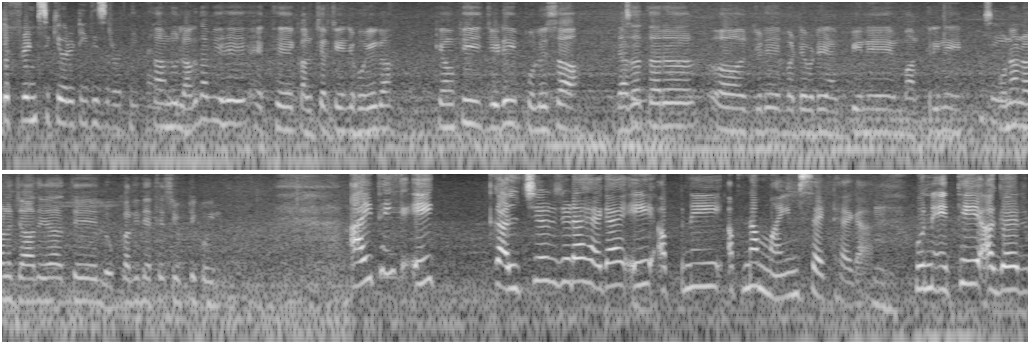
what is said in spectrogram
ਡਿਫਰੈਂਟ ਸਿਕਿਉਰਿਟੀ ਦੀ ਜ਼ਰੂਰਤ ਨਹੀਂ ਪੈਂਦੀ। ਤੁਹਾਨੂੰ ਲੱਗਦਾ ਵੀ ਇਹ ਇੱਥੇ ਕਲਚਰ ਚੇਂਜ ਹੋਏਗਾ? ਕਿਉਂਕਿ ਜਿਹੜੀ ਪੁਲਿਸ ਆ ਜ਼ਿਆਦਾਤਰ ਜਿਹੜੇ ਵੱਡੇ ਵੱਡੇ ਐਮਪੀ ਨੇ ਮੰਤਰੀ ਨੇ। ਉਹਨਾਂ ਨਾਲ ਜ਼ਿਆਦਾ ਆ ਤੇ ਲੋਕਾਂ ਦੀ ਤਾਂ ਇੱਥੇ ਸੇਫਟੀ ਕੋਈ ਨਹੀਂ ਆਈ ਥਿੰਕ ਇਹ ਕਲਚਰ ਜਿਹੜਾ ਹੈਗਾ ਇਹ ਆਪਣੇ ਆਪਣਾ ਮਾਈਂਡ ਸੈਟ ਹੈਗਾ। ਹੁਣ ਇੱਥੇ ਅਗਰ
